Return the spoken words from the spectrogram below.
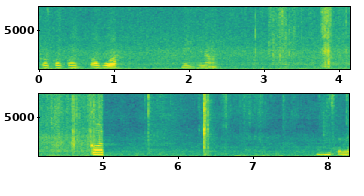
ก็ก็ก็ก็หัวนี่พี่น้อง จะแน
